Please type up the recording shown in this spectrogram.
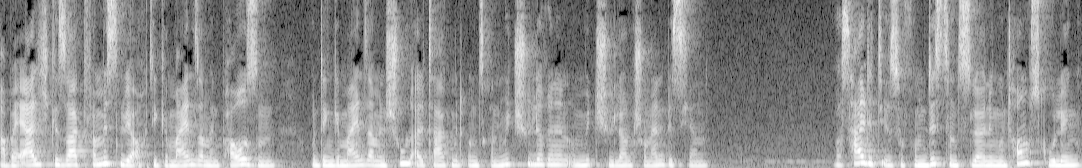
Aber ehrlich gesagt vermissen wir auch die gemeinsamen Pausen und den gemeinsamen Schulalltag mit unseren Mitschülerinnen und Mitschülern schon ein bisschen. Was haltet ihr so vom Distance Learning und Homeschooling?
